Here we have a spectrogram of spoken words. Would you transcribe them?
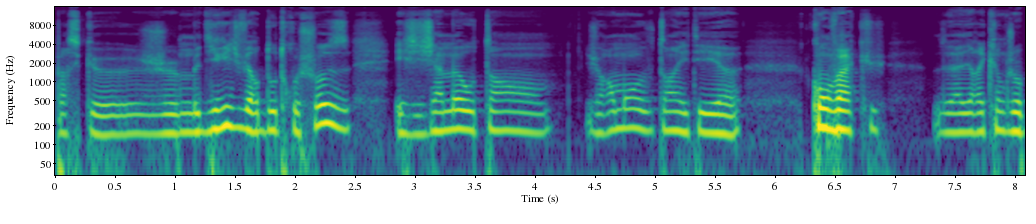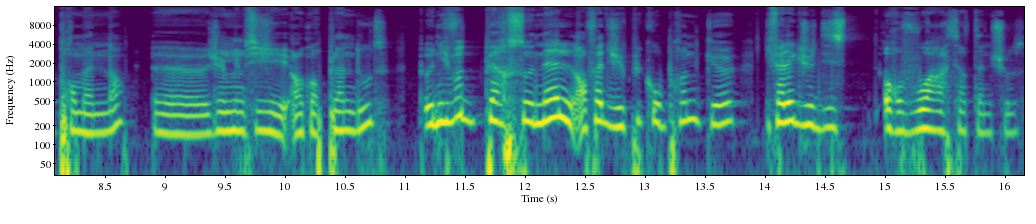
Parce que je me dirige vers d'autres choses et j'ai jamais autant, j'ai vraiment autant été euh, convaincu de la direction que je prends maintenant. Euh, même si j'ai encore plein de doutes. Au niveau personnel, en fait, j'ai pu comprendre que il fallait que je dise au revoir à certaines choses.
